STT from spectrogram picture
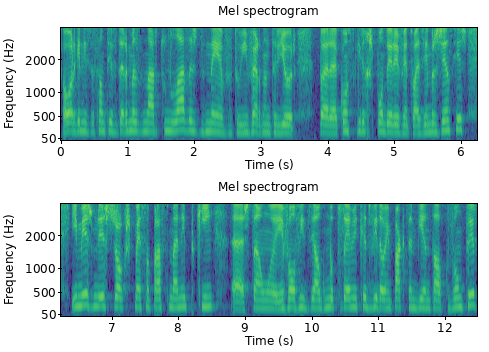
a organização teve de armazenar toneladas de neve do inverno anterior para conseguir responder a eventuais emergências. E mesmo nestes Jogos que começam para a semana em Pequim, eh, estão envolvidos em alguma polémica devido ao impacto ambiental que vão ter,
